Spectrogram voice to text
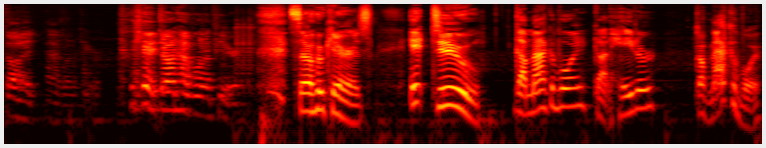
thought I had one up here. okay, I don't have one up here. So who cares? It too got McAvoy, got Hader, Got McAvoy.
